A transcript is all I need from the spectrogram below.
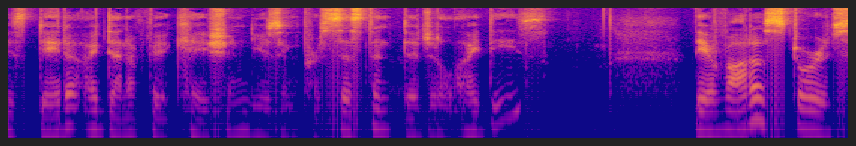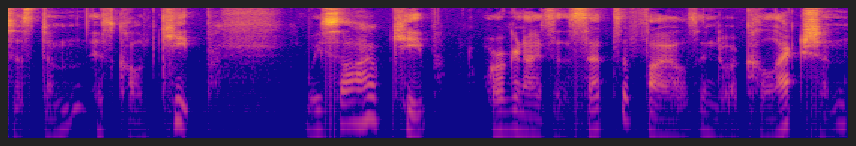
is data identification using persistent digital IDs. The Arvados storage system is called Keep. We saw how Keep organizes sets of files into a collection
